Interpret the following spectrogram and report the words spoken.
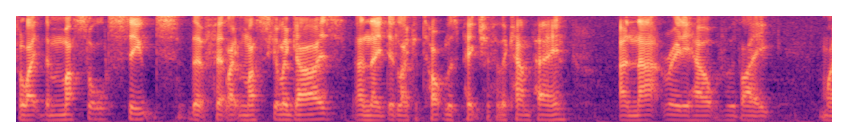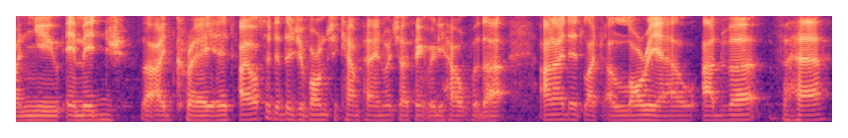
for like the muscle suits that fit like muscular guys and they did like a topless picture for the campaign and that really helped with like my new image that I'd created. I also did the Givenchy campaign which I think really helped with that and I did like a L'Oreal advert for hair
